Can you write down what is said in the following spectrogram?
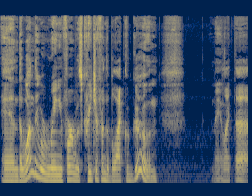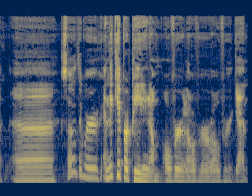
And the one they were waiting for was Creature from the Black Lagoon. They like that. Uh, so they were, and they kept repeating them over and over and over again.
